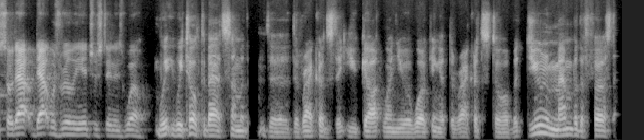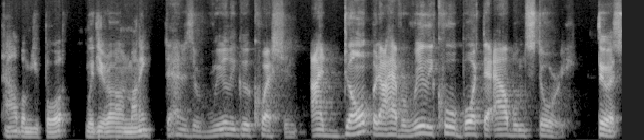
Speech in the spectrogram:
So that that was really interesting as well. We, we talked about some of the, the records that you got when you were working at the record store, but do you remember the first album you bought with your own money? That is a really good question. I don't, but I have a really cool bought the album story. Do it.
